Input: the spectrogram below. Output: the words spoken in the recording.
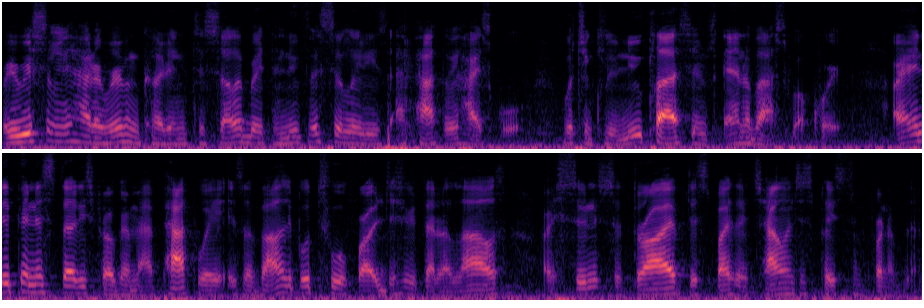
We recently had a ribbon cutting to celebrate the new facilities at Pathway High School, which include new classrooms and a basketball court. Our independent studies program at Pathway is a valuable tool for our district that allows our students to thrive despite the challenges placed in front of them.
